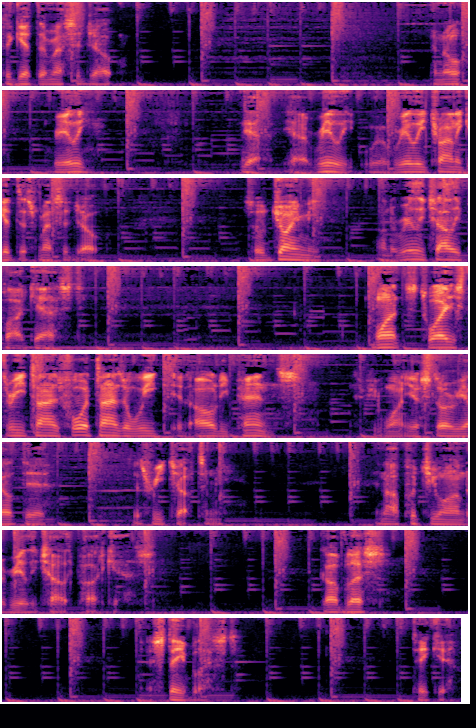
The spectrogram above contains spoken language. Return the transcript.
to get the message out. You know, really? Yeah, yeah, really. We're really trying to get this message out. So join me on the Really Charlie podcast. Once, twice, three times, four times a week. It all depends. If you want your story out there, just reach out to me and I'll put you on the Really Charlie podcast. God bless and stay blessed. Take care.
